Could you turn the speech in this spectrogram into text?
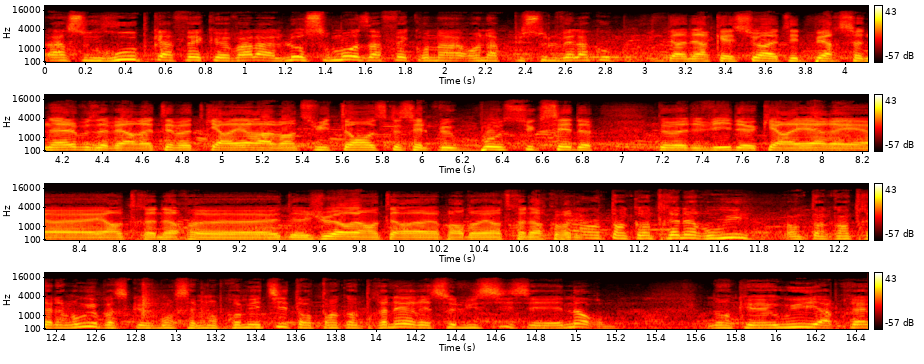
à ce groupe qui a fait que voilà, l'osmose a fait qu'on a, on a pu soulever la coupe. Une dernière question à titre personnel, vous avez arrêté votre carrière à 28 ans, est-ce que c'est le plus beau succès de, votre vie de carrière et, euh, entraîneur euh, de joueur et, pardon, entraîneur En tant qu'entraîneur oui, en tant qu'entraîneur oui parce que bon, c'est mon premier titre en tant qu'entraîneur et celui-ci c'est énorme. Donc euh, oui, après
